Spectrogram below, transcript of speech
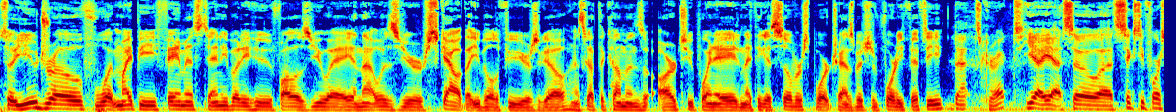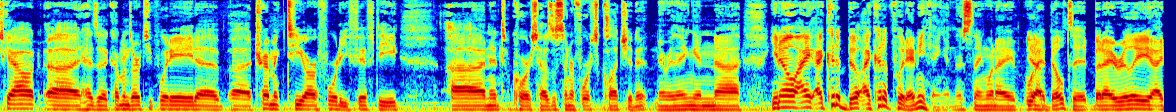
So you drove what might be famous to anybody who follows UA, and that was your Scout that you built a few years ago. And it's got the Cummins R2.8, and I think it's Silver Sport transmission 4050. That's correct. Yeah, yeah. So uh, 64 Scout uh, it has a Cummins R2.8, a, a Tremec TR 4050, uh, and it of course has a Centerforce clutch in it and everything. And uh, you know, I, I could have built, I could have put anything in this thing when I when Yeah. I built it, but I really I,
